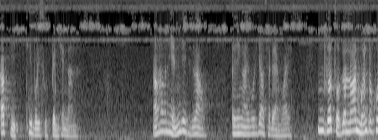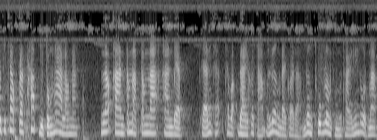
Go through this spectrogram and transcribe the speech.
กับจิตที่บริสุทธิ์เป็นเช่นนั้น เอาให้มันเห็นที่เราเป็นยังไงพระเจ้าแสดงไว้สดสดร้อนๆเหมือนพระพุทธเจ้าประทับอยู่ตรงหน้าเรานะแล้วอ่านตำหนักตำนาอ่านแบบแผนฉบับใดก็ตามเรื่องใดก็ตามเรื่องทุกเรื่องสมุทัยลิ้นโรดมาก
